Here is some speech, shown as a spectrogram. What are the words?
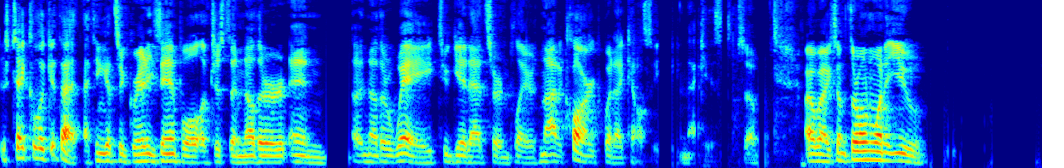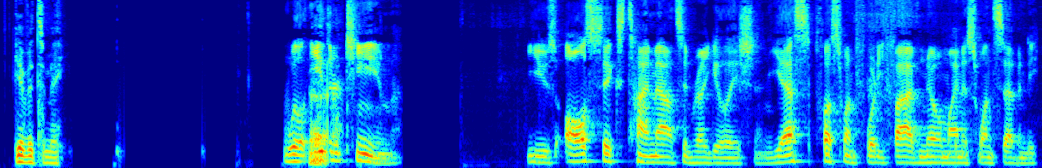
just take a look at that. I think it's a great example of just another and another way to get at certain players, not at Clark, but at Kelce in that case. So, all right, Wags, I'm throwing one at you. Give it to me. Will Uh. either team use all six timeouts in regulation? Yes, plus 145. No, minus 170.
